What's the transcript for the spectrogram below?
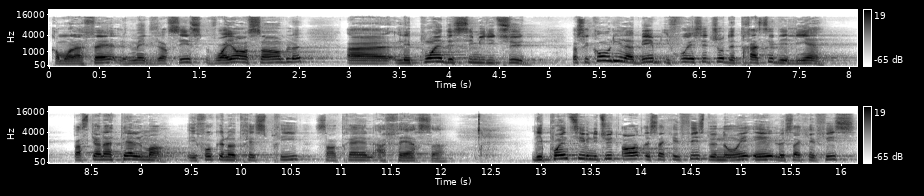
Comme on l'a fait, le même exercice, voyons ensemble euh, les points de similitude. Parce que quand on lit la Bible, il faut essayer toujours de tracer des liens, parce qu'il y en a tellement. Il faut que notre esprit s'entraîne à faire ça. Les points de similitude entre le sacrifice de Noé et le sacrifice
